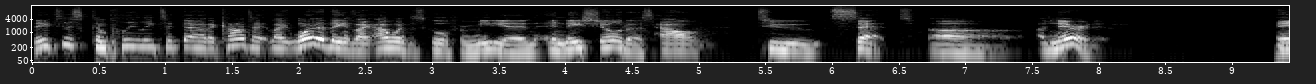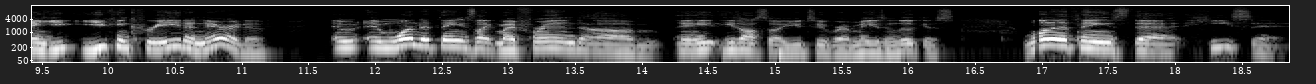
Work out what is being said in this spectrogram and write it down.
They just completely took that out of context. Like one of the things, like I went to school for media, and, and they showed us how to set uh, a narrative and you you can create a narrative and and one of the things like my friend um and he, he's also a youtuber amazing lucas one of the things that he said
